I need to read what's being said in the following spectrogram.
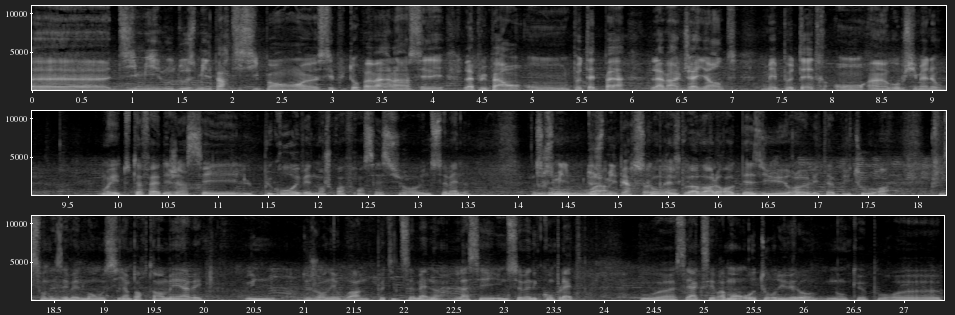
euh, 10 000 ou 12 000 participants, euh, c'est plutôt pas mal. hein. C'est la plupart ont, ont peut-être pas la marque Giant, mais peut-être ont un groupe Shimano. Oui, tout à fait. Déjà, c'est le plus gros événement, je crois, français sur une semaine. Parce 12 000, qu'on- 12 voilà. 000 personnes. On peut avoir le Rock d'Azur, euh, l'étape du Tour, qui sont des événements aussi importants, mais avec une, deux journées, voire une petite semaine. Là, c'est une semaine complète où euh, c'est axé vraiment autour du vélo. Donc euh, pour, euh,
